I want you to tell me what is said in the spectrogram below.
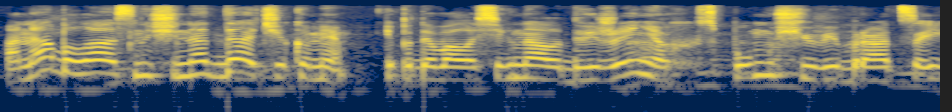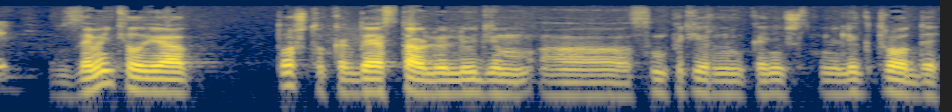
Она была оснащена датчиками и подавала сигналы движениях с помощью вибраций. Заметил я то, что когда я ставлю людям э, с ампутированными конечностями электроды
